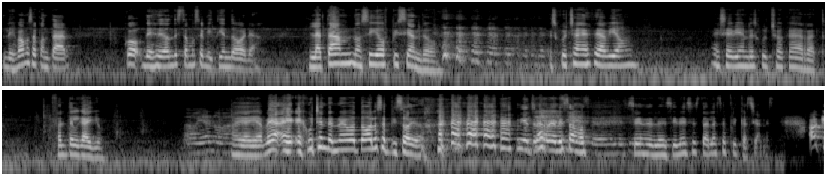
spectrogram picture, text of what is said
les vamos a contar co- desde dónde estamos emitiendo ahora. La TAM nos sigue auspiciando. ¿Escuchan ese avión? Ese avión lo escucho a cada rato. Falta el gallo. Ya no va. Vea, eh, escuchen de nuevo todos los episodios. Mientras regresamos. Silencio, en el Sí, silencio. en el silencio están las explicaciones. Ok,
